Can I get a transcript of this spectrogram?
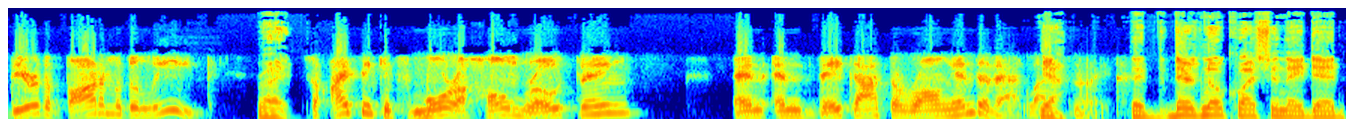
near the bottom of the league. Right. So I think it's more a home road thing, and and they got the wrong end of that last yeah. night. There's no question they did.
